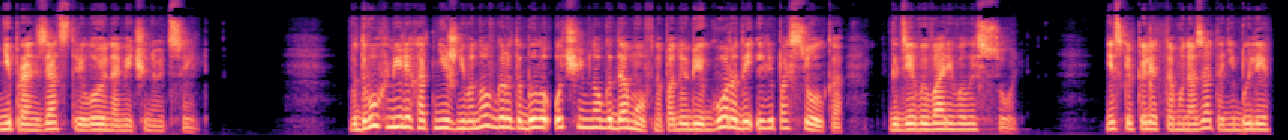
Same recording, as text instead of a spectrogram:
не пронзят стрелою намеченную цель. В двух милях от Нижнего Новгорода было очень много домов, наподобие города или поселка, где вываривалась соль. Несколько лет тому назад они были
